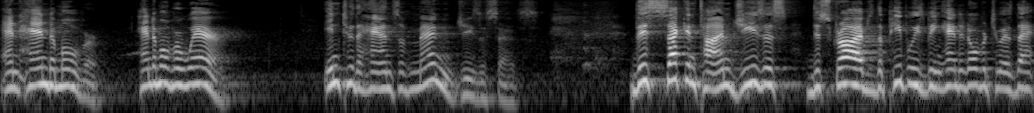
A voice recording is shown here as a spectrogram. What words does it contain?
and hand him over. Hand him over where? Into the hands of men, Jesus says. This second time, Jesus describes the people he's being handed over to as the,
